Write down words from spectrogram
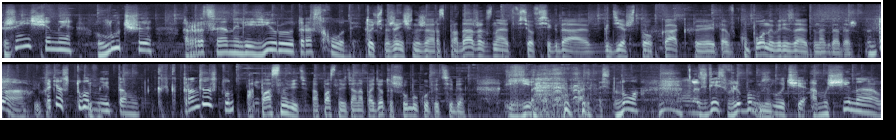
женщины лучше рационализируют расходы. Точно, женщины же о распродажах знают все всегда, где что, как, это купоны вырезают иногда даже. Да, хотя стонные там транжирству... Опасно ведь, опасно ведь она пойдет и шубу купит себе. Есть опасность, но здесь в любом случае, а мужчина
